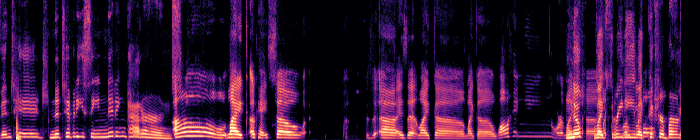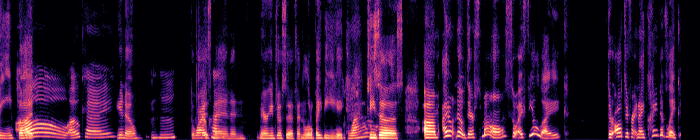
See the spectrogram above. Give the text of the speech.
vintage nativity scene knitting patterns. Oh, like okay, so uh is it like a like a wall hanging or like nope, a, like, like 3D like picture Bernie, but Oh, okay. You know. Mm-hmm. The wise okay. men and Mary and Joseph and the little baby wow. Jesus. Um, I don't know. They're small, so I feel like they're all different. And I kind of like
